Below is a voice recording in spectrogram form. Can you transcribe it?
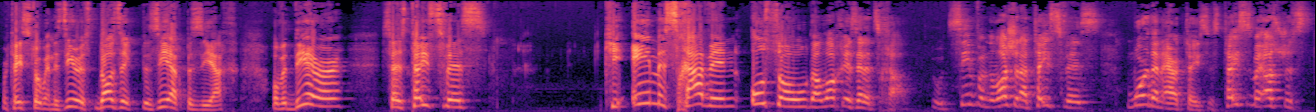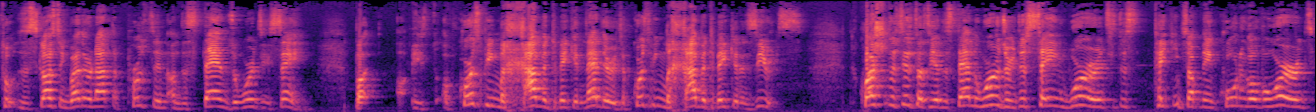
or Taisvis talking about Nazirus, Dozik, Beziach, Beziach. Over there, says Taisvis, Ki Ein Mischavin, also the Allah is that it's Chal. It would seem from the Lashon HaTaisvis, more than our Taisis. Taisis by us just t- discussing whether or not the person understands the words he's saying. But Uh, he's of course being mechaven to make it nether. He's of course being mechaven to make it a ziris. The question is, does he understand the words, or he just saying words? He's just taking something and quoting over words.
